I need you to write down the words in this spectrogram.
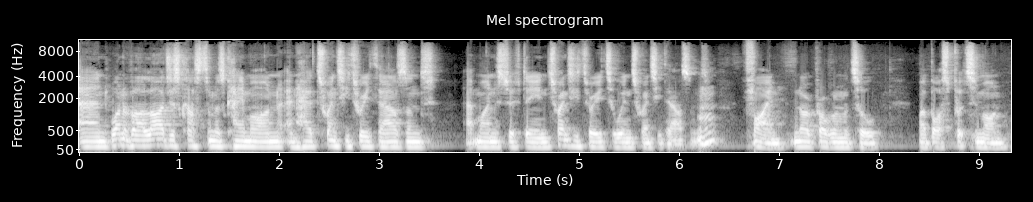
And one of our largest customers came on and had 23,000 at minus 15, 23 to win 20,000. Mm-hmm. Fine, no problem at all. My boss puts him on.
